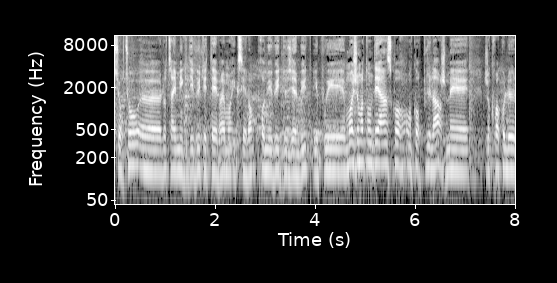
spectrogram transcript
Surtout, euh, le timing des buts était vraiment excellent. Premier but, deuxième but. Et puis, moi, je m'attendais à un score encore plus large, mais je crois que le,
